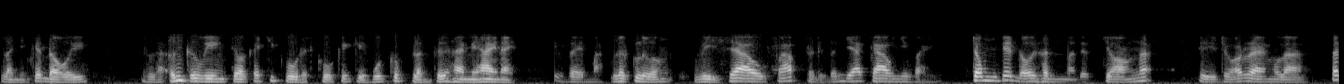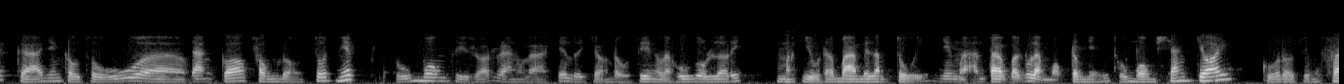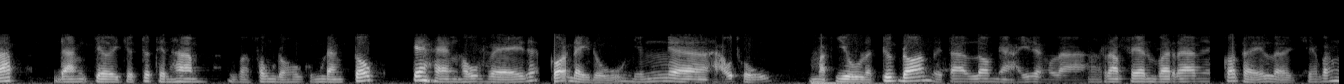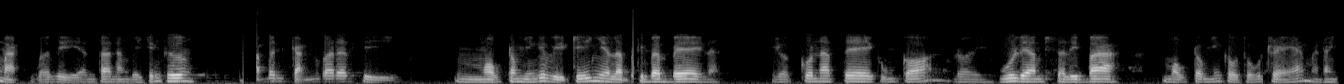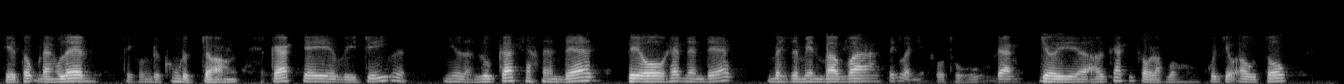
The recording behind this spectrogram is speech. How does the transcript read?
là những cái đội là ứng cử viên cho cái chức vô địch của cái kỳ World Cup lần thứ 22 này. Về mặt lực lượng, vì sao Pháp là được đánh giá cao như vậy? Trong cái đội hình mà được chọn đó thì rõ ràng là tất cả những cầu thủ ờ, đang có phong độ tốt nhất. Thủ môn thì rõ ràng là cái lựa chọn đầu tiên là Hugo Lloris. Mặc dù đã 35 tuổi nhưng mà anh ta vẫn là một trong những thủ môn sáng chói của đội tuyển Pháp đang chơi cho Tottenham và phong độ cũng đang tốt. Cái hàng hậu vệ đó có đầy đủ những uh, hảo thủ. Mặc dù là trước đó người ta lo ngại rằng là Rafael Varane có thể là sẽ vắng mặt bởi vì anh ta đang bị chấn thương bên cạnh Varane thì một trong những cái vị trí như là Kimpembe nè rồi Konate cũng có rồi William Saliba một trong những cầu thủ trẻ mà đang chơi tốt đang lên thì cũng được cũng được chọn. Các cái vị trí như là Lucas Hernandez, Theo Hernandez, Benjamin Bava tức là những cầu thủ đang chơi ở các cái câu lạc bộ của châu Âu tốt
